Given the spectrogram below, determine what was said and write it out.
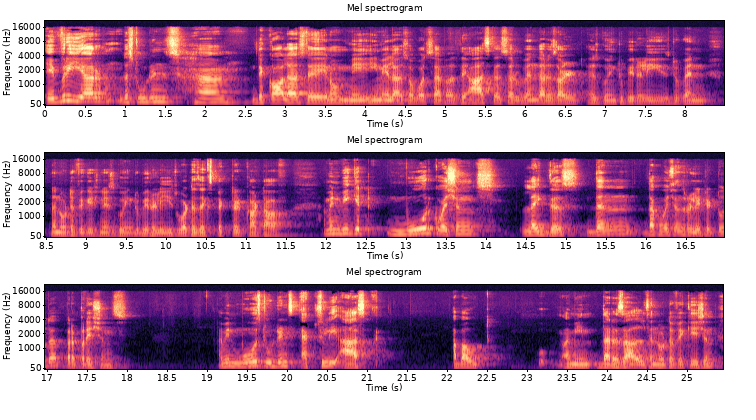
Every year, the students, um, they call us, they, you know, may email us or WhatsApp us. They ask us, sir, when the result is going to be released, when the notification is going to be released, what is expected cutoff. I mean, we get more questions like this, than the questions related to the preparations. I mean, most students actually ask about, I mean, the results and notification.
